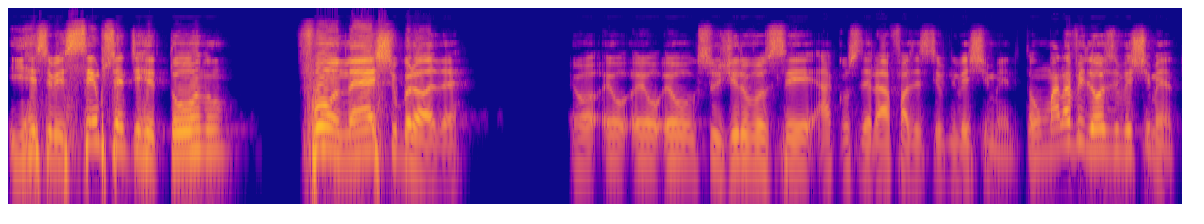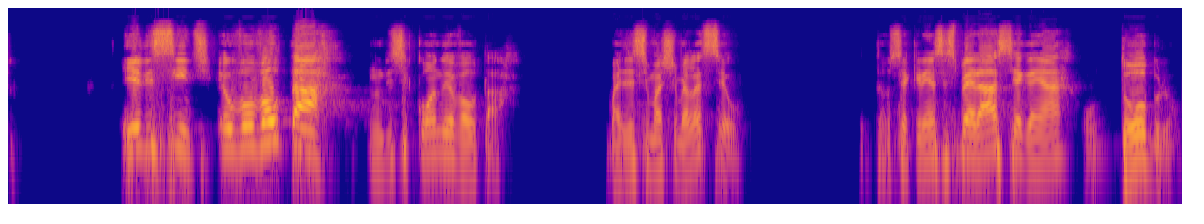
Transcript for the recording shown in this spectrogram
e receber 100% de retorno, for honesto, brother. Eu, eu, eu, eu, sugiro você a considerar fazer esse tipo de investimento. Então, um maravilhoso investimento. E ele disse seguinte: eu vou voltar. Não disse quando eu ia voltar. Mas esse marshmallow é seu. Então, se a criança esperasse, ia ganhar o dobro.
